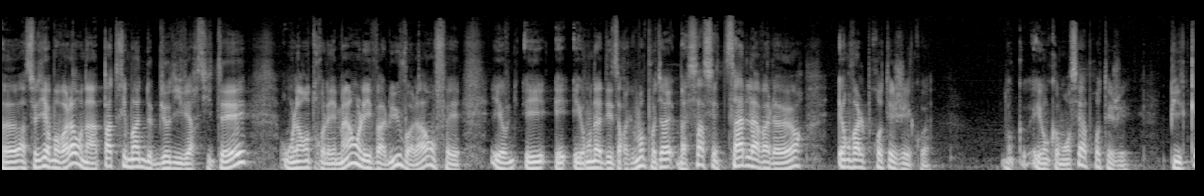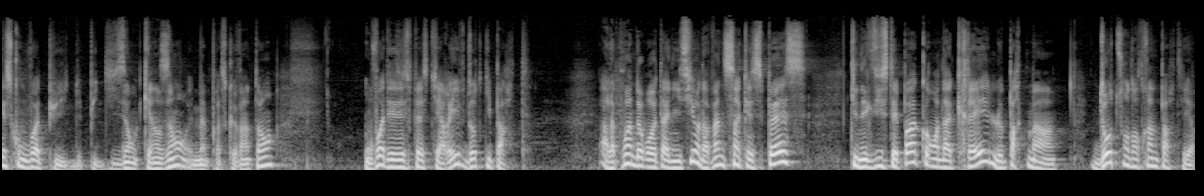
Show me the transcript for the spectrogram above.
euh, à se dire bon voilà, on a un patrimoine de biodiversité, on l'a entre les mains, on l'évalue, voilà, on fait et on, a des arguments pour dire bah ça c'est ça de la valeur et on va le protéger quoi. Donc et on commençait à protéger. Puis qu'est-ce qu'on voit depuis depuis 10 ans, 15 ans et même presque 20 ans? On voit des espèces qui arrivent, d'autres qui partent. À la pointe de Bretagne ici, on a 25 espèces qui n'existaient pas quand on a créé le parc marin. D'autres sont en train de partir.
